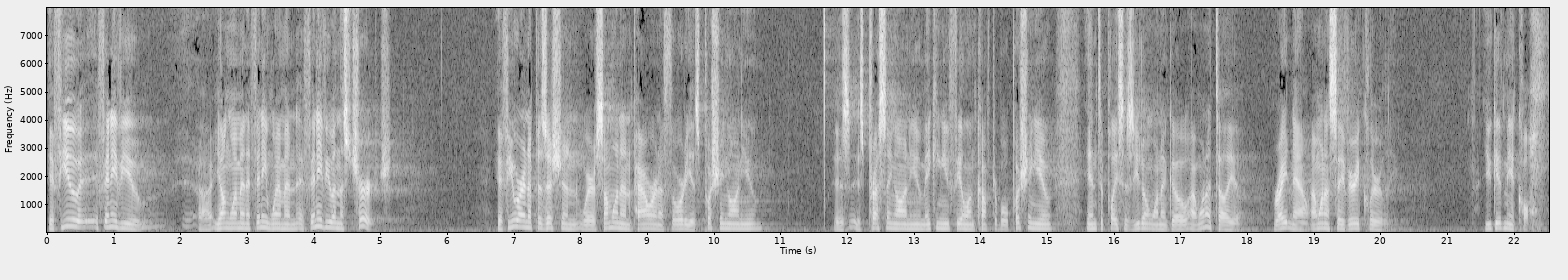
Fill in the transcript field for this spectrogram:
If you, if any of you, uh, young women, if any women, if any of you in this church, if you are in a position where someone in power and authority is pushing on you, is, is pressing on you, making you feel uncomfortable, pushing you into places you don't want to go, I want to tell you right now, I want to say very clearly you give me a call.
